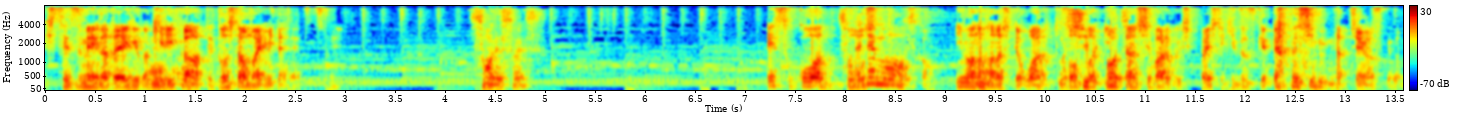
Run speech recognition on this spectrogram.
説明型営業が切り替わってどうしたお前みたいなやつですね。そうです、そうです。え、そこはどうしたんですか？今の話で終わると、相当一旦しばらく失敗して傷つけて話になっちゃいますけど。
